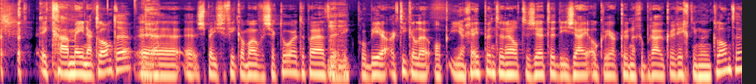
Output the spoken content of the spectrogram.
ik ga mee naar klanten, eh, Ja. eh, specifiek om over sectoren te praten. Ik probeer artikelen op ing.nl te zetten die zij ook weer kunnen gebruiken richting hun klanten.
